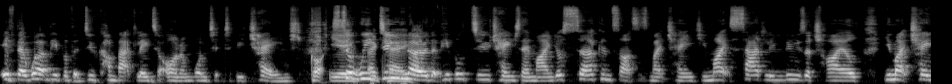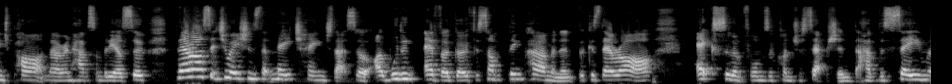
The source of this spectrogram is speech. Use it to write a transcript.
if there weren't people that do come back later on and want it to be changed. Got you. So we okay. do know that people do change their mind. Your circumstances might change. You might sadly lose a child. You might change partner and have somebody else. So there are situations that may change that. So I wouldn't ever go for something permanent because there are excellent forms of contraception that have the same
